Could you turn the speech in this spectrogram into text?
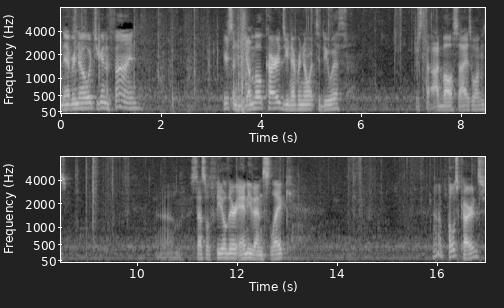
Never know what you're gonna find. Here's some jumbo cards you never know what to do with. Just the oddball size ones. Cecil Fielder, Andy Van Slyke. Oh, postcards.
